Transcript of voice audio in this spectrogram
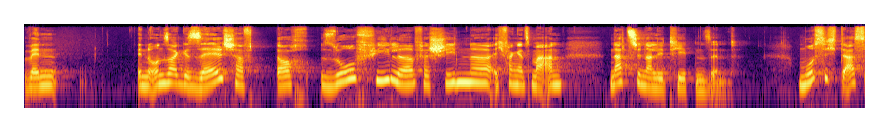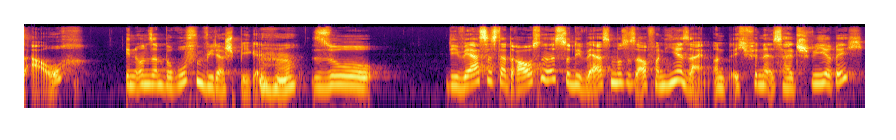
wenn in unserer Gesellschaft doch so viele verschiedene, ich fange jetzt mal an, Nationalitäten sind, muss ich das auch in unseren Berufen widerspiegeln. Mhm. So divers es da draußen ist, so divers muss es auch von hier sein. Und ich finde es halt schwierig,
